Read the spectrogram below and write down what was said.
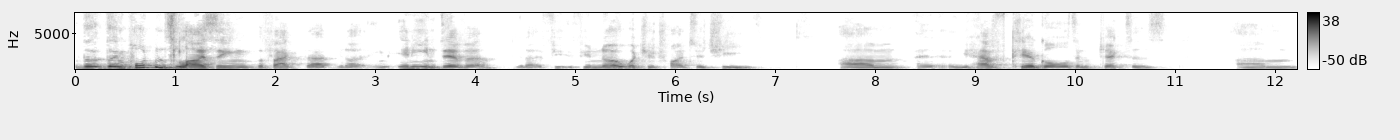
the, the importance lies in the fact that, you know, in any endeavor, you know, if you, if you know what you're trying to achieve um, and, and you have clear goals and objectives, um,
